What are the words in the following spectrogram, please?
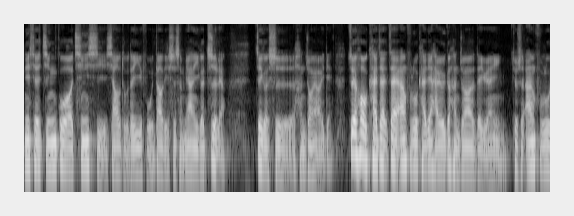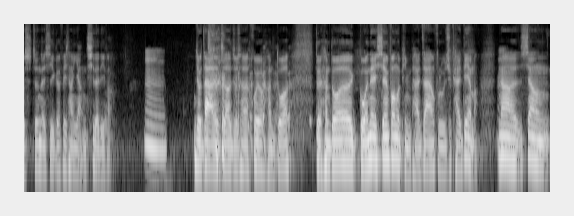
那些经过清洗消毒的衣服到底是什么样一个质量，这个是很重要一点。最后开在在安福路开店，还有一个很重要的原因，就是安福路是真的是一个非常洋气的地方。嗯就大家都知道，就是会有很多对很多国内先锋的品牌在安福路去开店嘛。那像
